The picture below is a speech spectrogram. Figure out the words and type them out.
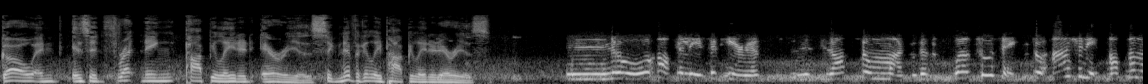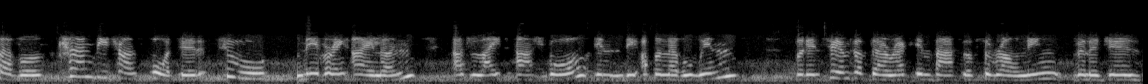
go, and is it threatening populated areas, significantly populated areas? No, populated areas, not so much because, well, two things. So ash in the upper levels can be transported to neighboring islands as light ash ashfall in the upper level winds. But in terms of direct impact of surrounding villages,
